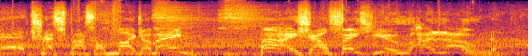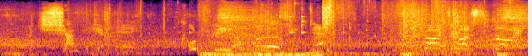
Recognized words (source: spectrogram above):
Dare trespass on my domain? I shall face you alone. A champion here could be a worthy death. Virtuous strike!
